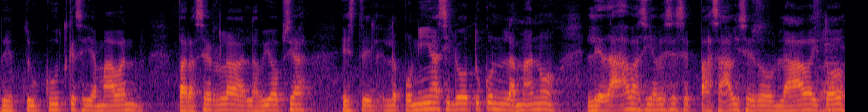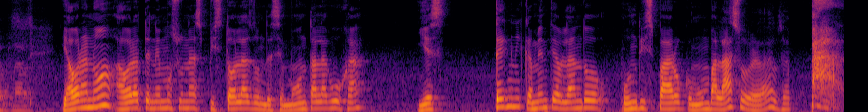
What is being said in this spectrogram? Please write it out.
de Trucut que se llamaban para hacer la, la biopsia, este, lo ponías y luego tú con la mano le dabas y a veces se pasaba y se doblaba y todo. Y ahora no, ahora tenemos unas pistolas donde se monta la aguja y es técnicamente hablando un disparo como un balazo, ¿verdad? O sea, ¡pah!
